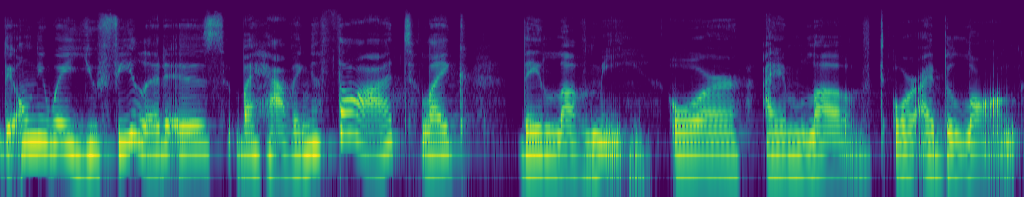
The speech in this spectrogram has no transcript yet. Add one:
the only way you feel it is by having a thought like, they love me, or I am loved, or I belong.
